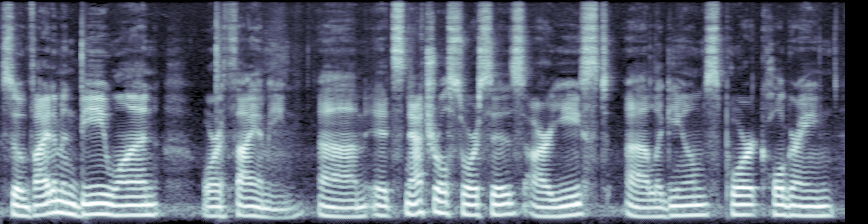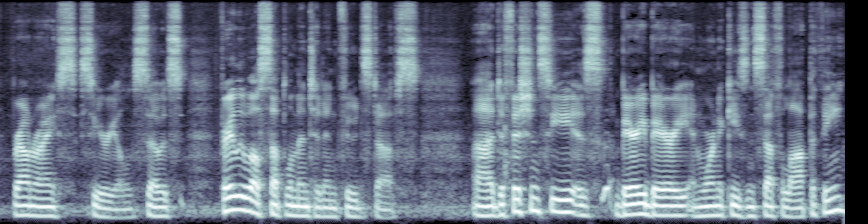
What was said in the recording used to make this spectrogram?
So, vitamin B1 or thiamine. Um, its natural sources are yeast, uh, legumes, pork, whole grain, brown rice, cereals. So it's fairly well supplemented in foodstuffs. Uh, deficiency is beriberi and Wernicke's encephalopathy.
